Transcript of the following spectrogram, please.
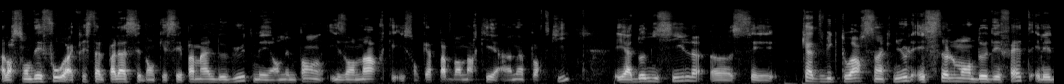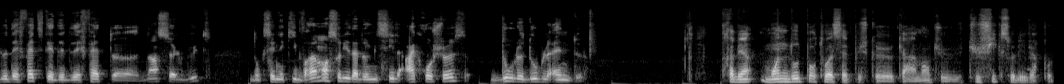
Alors son défaut à Crystal Palace, c'est d'encaisser pas mal de buts, mais en même temps, ils en marquent, ils sont capables d'en marquer à n'importe qui. Et à domicile, euh, c'est 4 victoires, 5 nuls et seulement 2 défaites. Et les deux défaites, c'était des défaites euh, d'un seul but. Donc c'est une équipe vraiment solide à domicile, accrocheuse, d'où le double N2. Très bien. Moins de doute pour toi, c'est puisque carrément tu, fixes au Liverpool.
